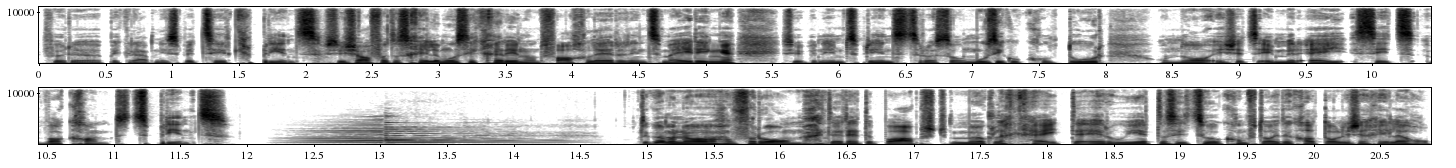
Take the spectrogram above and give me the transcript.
für den Begräbnisbezirk Brienz. Sie arbeitet als Kirchenmusikerin und Fachlehrerin in Meiringen. Sie übernimmt Brienz das Ressort Musik und Kultur. Und noch ist jetzt immer ein Sitz vakant zu Brienz. Dann gehen wir noch auf Rom. Dort hat der Papst Möglichkeiten eruiert, dass in Zukunft auch in der katholischen Kirche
